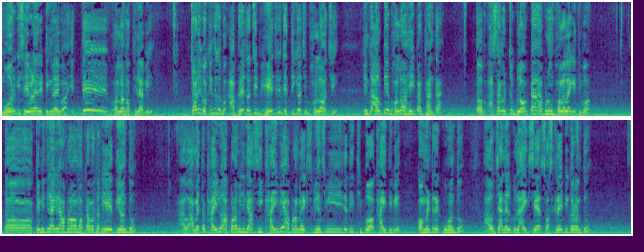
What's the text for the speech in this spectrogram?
ମୋର ବି ସେଇଭଳିଆ ରେଟିଂ ରହିବ ଏତେ ଭଲ ନଥିଲା ବି ଚଳିବ କିନ୍ତୁ ଆଭରେଜ ଅଛି ଭେଜରେ ଯେତିକି ଅଛି ଭଲ ଅଛି କିନ୍ତୁ ଆଉ ଟିକେ ଭଲ ହେଇପାରିଥାନ୍ତା ତ ଆଶା କରୁଛୁ ବ୍ଲଗ୍ଟା ଆପଣଙ୍କୁ ଭଲ ଲାଗିଥିବ ତ କେମିତି ଲାଗିଲା ଆପଣଙ୍କ ମତାମତ ଟିକେ ଦିଅନ୍ତୁ ଆଉ ଆମେ ତ ଖାଇଲୁ ଆପଣ ବି ଯଦି ଆସିକି ଖାଇବେ ଆପଣଙ୍କ ଏକ୍ସପିରିଏନ୍ସ ବି ଯଦି ଥିବ ଖାଇଥିବେ କମେଣ୍ଟରେ କୁହନ୍ତୁ ଆଉ ଚ୍ୟାନେଲକୁ ଲାଇକ୍ ସେୟାର ସବସ୍କ୍ରାଇବ୍ ବି କରନ୍ତୁ ତ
